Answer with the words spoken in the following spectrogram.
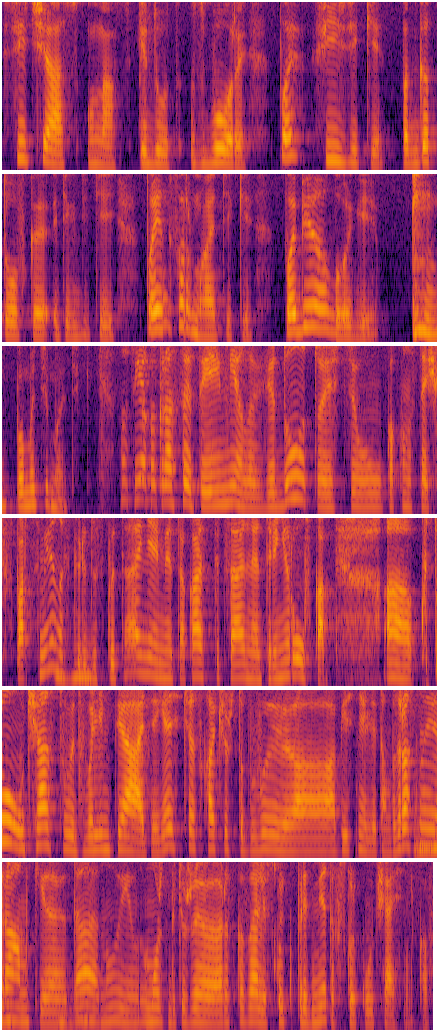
сейчас у нас идут сборы по физике, подготовка этих детей, по информатике, по биологии, по математике. Ну, вот я как раз это и имела в виду, то есть у, как у настоящих спортсменов mm-hmm. перед испытаниями такая специальная тренировка. А, кто участвует в Олимпиаде? Я сейчас хочу, чтобы вы а, объяснили там возрастные mm-hmm. рамки, mm-hmm. да, ну и, может быть, уже рассказали, сколько предметов, сколько участников.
